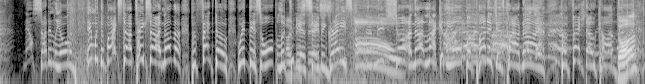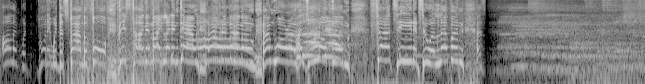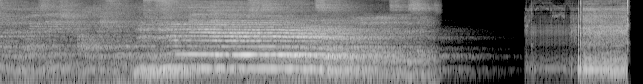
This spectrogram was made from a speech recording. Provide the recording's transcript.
Now suddenly Olin in with the backstab takes out another perfecto with this AWP. Look to be a saving grace. Oh. mid shot and that lack of the AWP punishes Cloud9. Perfecto can't. Do? Olin with won it with the spam before. This time it might let him down. Out of ammo, and Waro has robbed them. 13 to 11. As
